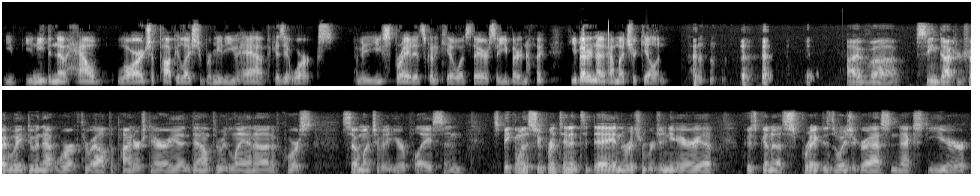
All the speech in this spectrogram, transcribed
you, you need to know how large a population of Bermuda you have because it works. I mean, you spray it, it's going to kill what's there. So you better know you better know how much you're killing. I've uh, seen Dr. Treadway doing that work throughout the Pinehurst area and down through Atlanta, and of course, so much of it at your place. And speaking with a superintendent today in the Richmond, Virginia area who's going to sprig the zoysia grass next year.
